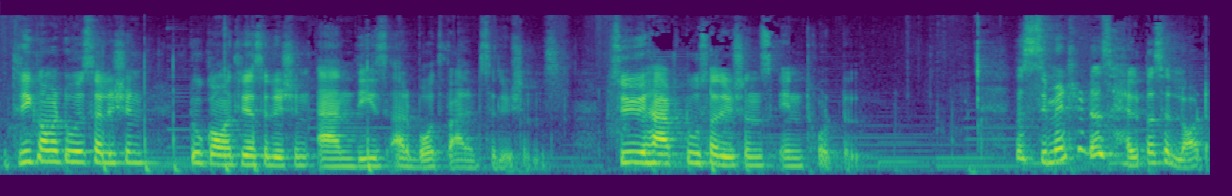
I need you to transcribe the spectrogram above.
So 3 comma 2 is a solution, 2 comma 3 is a solution and these are both valid solutions. So you have two solutions in total. The symmetry does help us a lot,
